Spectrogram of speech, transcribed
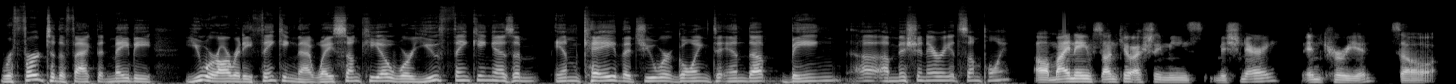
referred to the fact that maybe you were already thinking that way. Sunkyo, were you thinking as a MK that you were going to end up being a, a missionary at some point? Uh, my name Sunkyo actually means missionary in Korean. So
